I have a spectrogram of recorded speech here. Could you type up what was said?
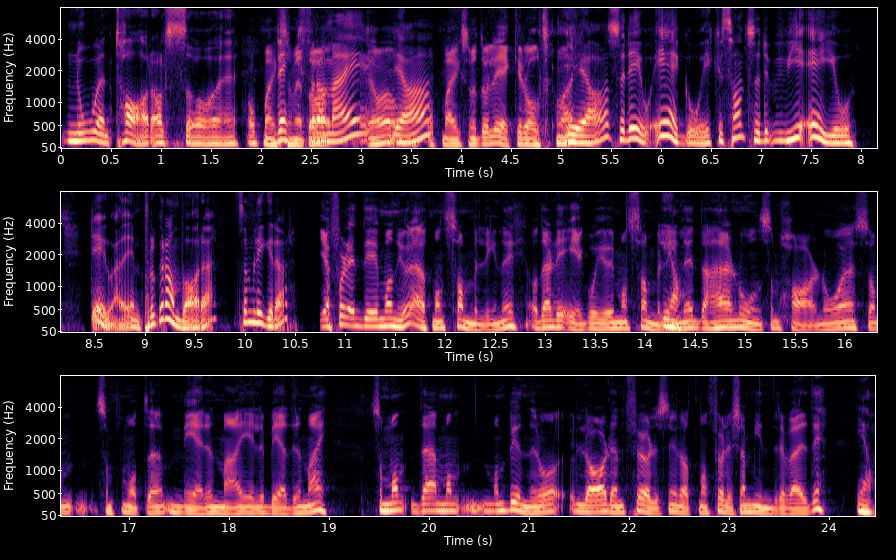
noen tar altså eh, vekk fra meg. Ja, Ja. Oppmerksomhet og leker og alt som er. Ja, så det er jo ego, ikke sant? Så det, vi er jo Det er jo en programvare som ligger der. Ja, for det, det man gjør, er at man sammenligner. Og det er det ego gjør. Man sammenligner. Det her er noen som har noe som, som på en måte mer enn meg, eller bedre enn meg. Så man, er, man, man begynner å lar den følelsen gjøre at man føler seg mindreverdig. Ja.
